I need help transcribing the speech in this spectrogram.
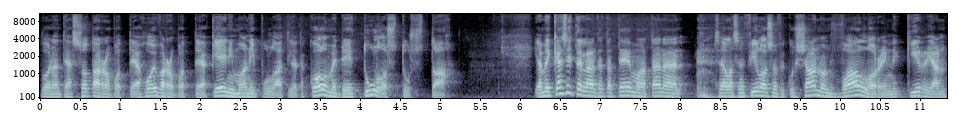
voidaan tehdä sotarobotteja, hoivarobotteja, geenimanipulaatioita, 3D-tulostusta – ja me käsitellään tätä teemaa tänään sellaisen filosofi kuin Shannon Vallorin kirjan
